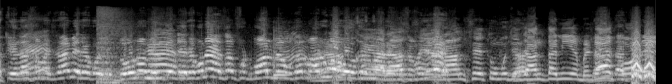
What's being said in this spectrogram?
अकेला समझ रहा है मेरे को? ये दोनों मिलके तेरे को ना ऐसा फुटबॉल में उधर मारूँगा वो आराम उधर आराम से आराम से। तू मुझे जानता नहीं है बेटा कौन है?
